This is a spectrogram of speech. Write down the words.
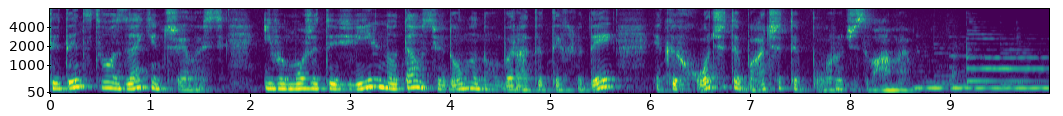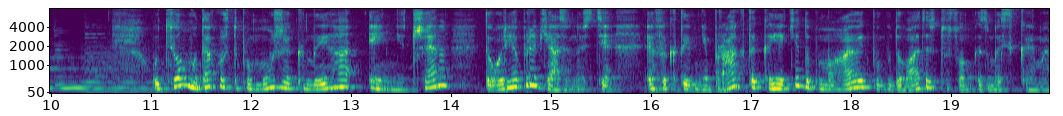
дитинство закінчилось, і ви можете вільно та усвідомлено обирати тих людей, яких хочете бачити поруч з вами. У цьому також допоможе книга Енні Чен Теорія прив'язаності, ефективні практики, які допомагають побудувати стосунки з близькими.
